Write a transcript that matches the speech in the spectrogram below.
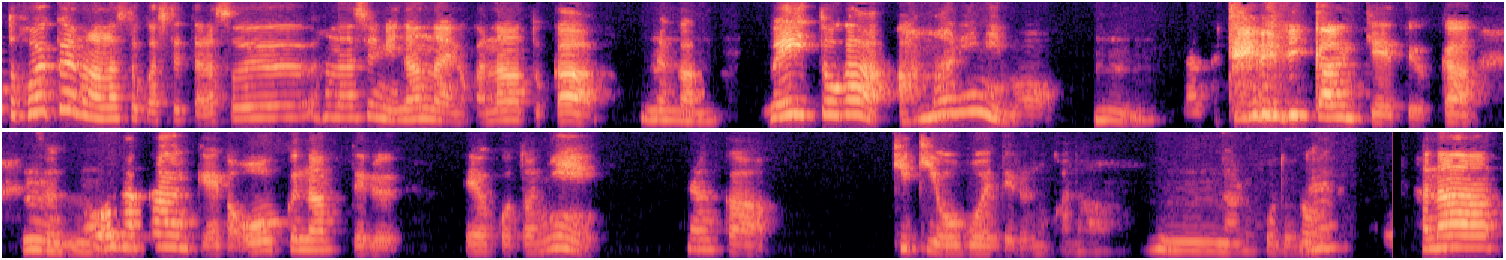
っと保育園の話とかしてたらそういう話になんないのかなとか、なんか、ウェイトがあまりにも、うん、なんかテレビ関係というか、うんその動画関係が多くなってるっていうことに、なんか、危機を覚えてるのかな。うん、なるほどね。話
